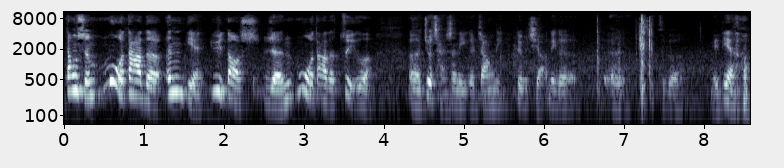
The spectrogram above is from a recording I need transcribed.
当神莫大的恩典遇到人莫大的罪恶，呃，就产生了一个张力。对不起啊，那个呃，这个没电了，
